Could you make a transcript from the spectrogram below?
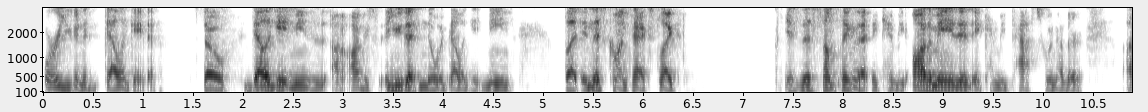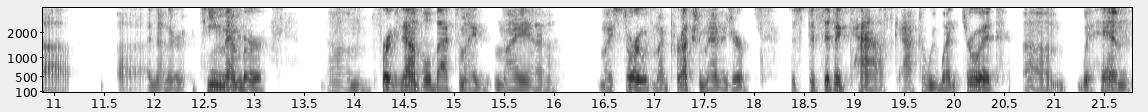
or are you going to delegate it? So delegate means uh, obviously you guys know what delegate means, but in this context, like, is this something that it can be automated? It can be passed to another uh, uh, another team member. Um, for example, back to my my uh, my story with my production manager, the specific task after we went through it um, with him,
